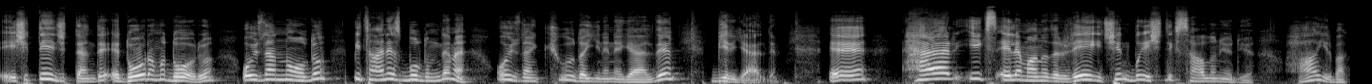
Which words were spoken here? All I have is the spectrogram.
E eşit değil cidden de. E doğru mu? Doğru. O yüzden ne oldu? Bir tanesi buldum değil mi? O yüzden Q da yine ne geldi? 1 geldi. E her x elemanıdır r için bu eşitlik sağlanıyor diyor. Hayır bak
